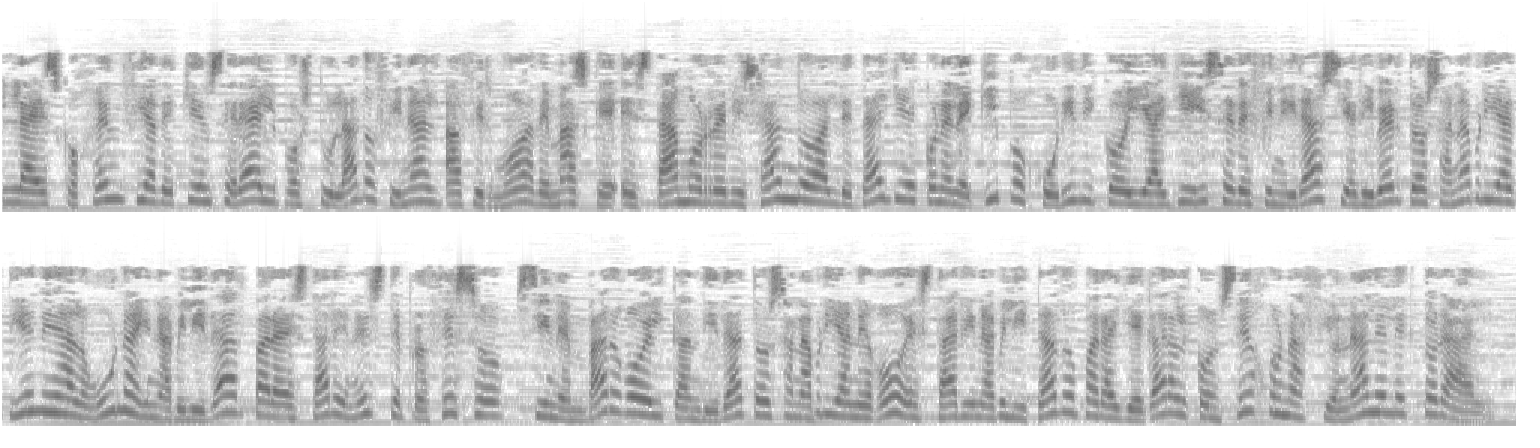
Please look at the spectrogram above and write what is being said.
la escogencia de quién será el postulado final, afirmó además que «estamos revisando al detalle con el equipo jurídico y allí se definirá si Heriberto Sanabria tiene alguna inhabilidad para estar en este proceso», sin embargo el candidato Sanabria negó estar inhabilitado para llegar al Consejo Nacional Electoral.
